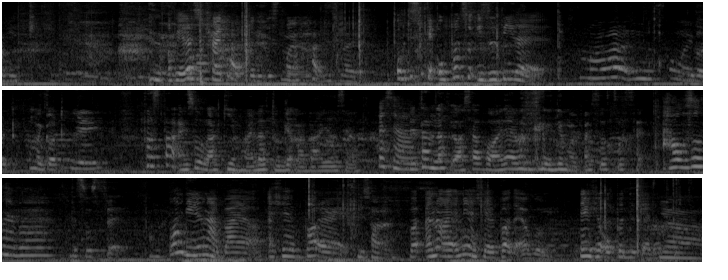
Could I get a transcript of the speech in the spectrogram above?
okay. Okay, let's try to open this My heart is like. Oh, this can open so easily leh. My. Oh my god. Oh my god. Yay. First time I'm so lucky in my life to get my bias. Yeah. Yes, That yeah. time love yourself, oh, I never gonna get my bias. So, so sad. I also never. That's so sad. Oh Why didn't I buy ah? I should have bought right. This one. ah? But I know. I mean, I should have bought the album. Then we can open together. Yeah.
